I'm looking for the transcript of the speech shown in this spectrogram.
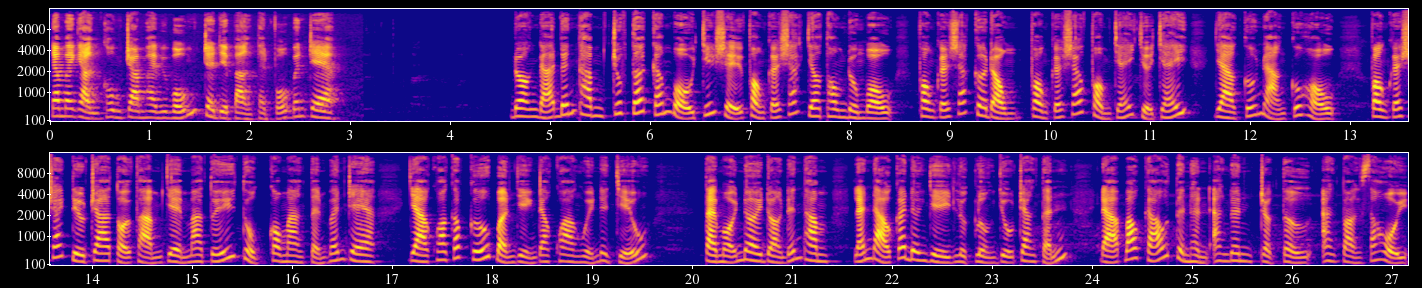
năm 2024 trên địa bàn thành phố Bến Tre. Đoàn đã đến thăm chúc Tết cán bộ chiến sĩ Phòng Cảnh sát Giao thông Đường bộ, Phòng Cảnh sát Cơ động, Phòng Cảnh sát Phòng cháy chữa cháy và Cứu nạn Cứu hộ, Phòng Cảnh sát điều tra tội phạm về ma túy thuộc Công an tỉnh Bến Tre và khoa cấp cứu Bệnh viện Đa khoa Nguyễn Đình Chiểu. Tại mỗi nơi đoàn đến thăm, lãnh đạo các đơn vị lực lượng vũ trang tỉnh đã báo cáo tình hình an ninh, trật tự, an toàn xã hội,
